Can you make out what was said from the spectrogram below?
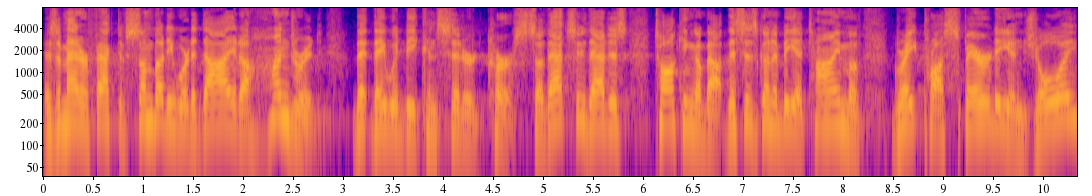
As a matter of fact, if somebody were to die at a hundred, that they would be considered cursed. So that's who that is talking about. This is going to be a time of great prosperity and joy.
